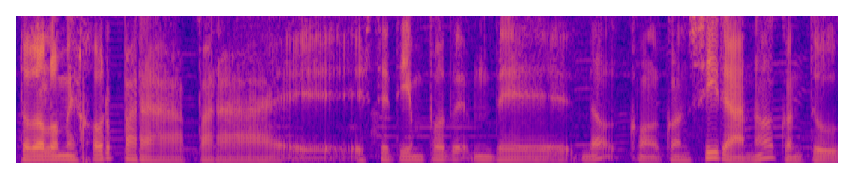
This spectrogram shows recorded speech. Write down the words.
todo lo mejor para, para eh, este tiempo de, de- ¿no? con, con Sira, ¿no? con tu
